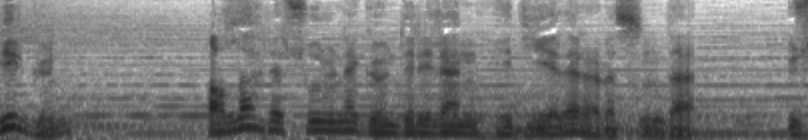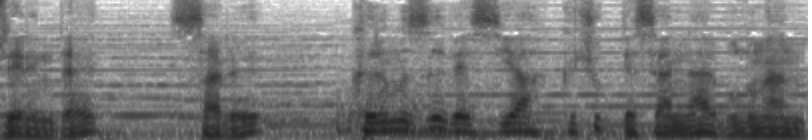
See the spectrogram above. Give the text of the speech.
Bir gün Allah Resulüne gönderilen hediyeler arasında üzerinde sarı, kırmızı ve siyah küçük desenler bulunan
